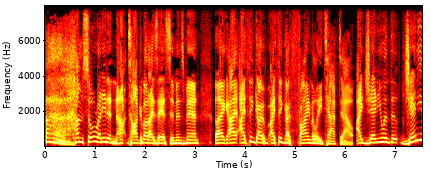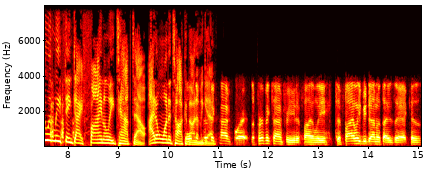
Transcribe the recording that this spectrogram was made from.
I'm so ready to not talk about Isaiah Simmons, man. Like I, I think I, I think I finally tapped out. I genuinely, genuinely think I finally tapped out. I don't want to talk well, about him again. Perfect time for it. It's a perfect time for you to finally, to finally be done with Isaiah because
